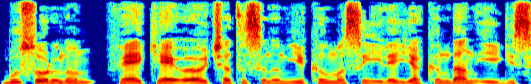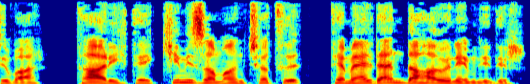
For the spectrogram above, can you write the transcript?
Bu sorunun, FKÖ çatısının yıkılması ile yakından ilgisi var, tarihte kimi zaman çatı, temelden daha önemlidir.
